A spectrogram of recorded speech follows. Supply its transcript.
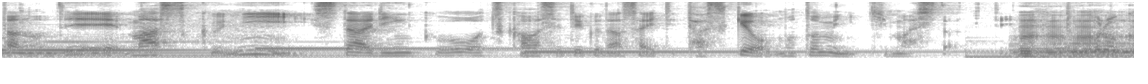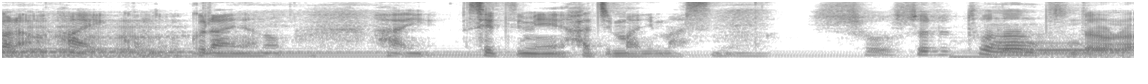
たのでマスクにスターリンクを使わせてくださいって助けを求めに来ましたっていうところから、はい、このウクライナの、はい、説明始まりますね。そうするとなんつうんだろうな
